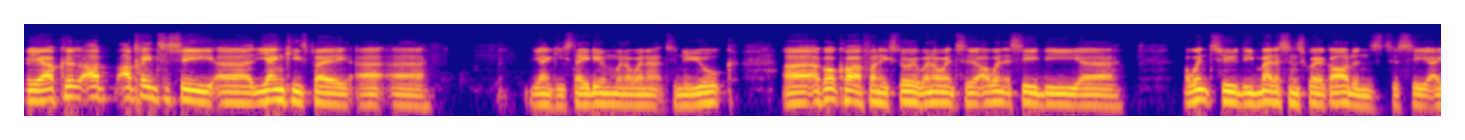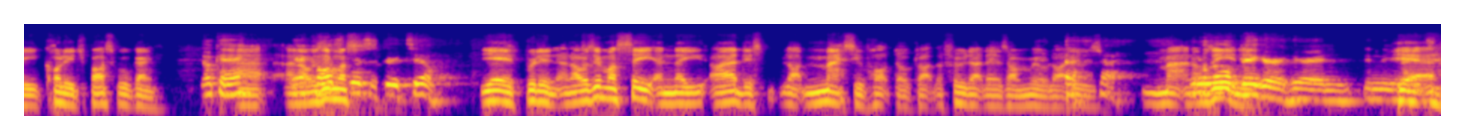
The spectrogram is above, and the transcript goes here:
Yeah, because I've I've been to see uh, Yankees play at uh, Yankee Stadium when I went out to New York. Uh, I got quite a funny story when I went to I went to see the uh, I went to the Madison Square Gardens to see a college basketball game. Okay, uh, and yeah, I was in my, is great too. Yeah, it's brilliant. And I was in my seat, and they, I had this like massive hot dog. Like the food out there is unreal. Like it was mad. And I was a little eating bigger it. here in, in the yeah.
